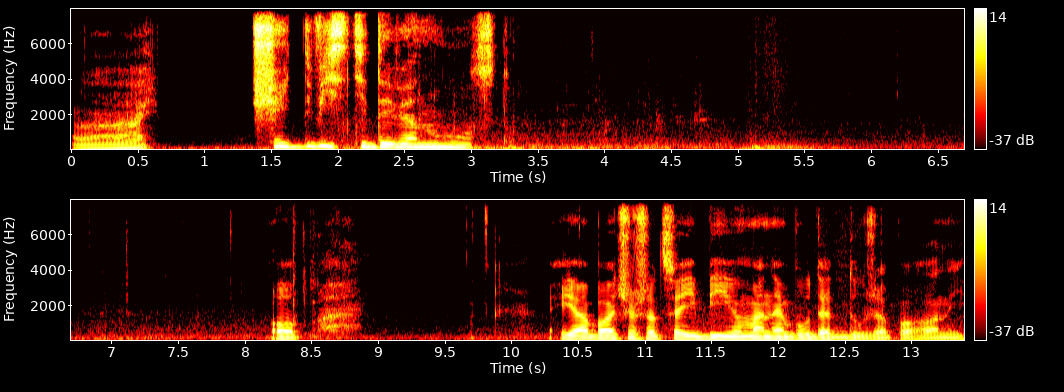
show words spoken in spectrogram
Ай. Ще й 290. Оп. Я бачу, що цей бій у мене буде дуже поганий.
